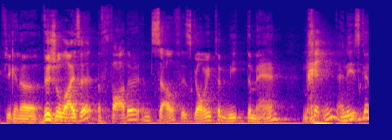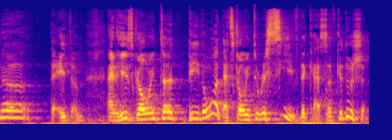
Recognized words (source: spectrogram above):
If you're going to visualize it, the father himself is going to meet the man, and he's going to bathe him, and he's going to be the one that's going to receive the Kesef Kedushin.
